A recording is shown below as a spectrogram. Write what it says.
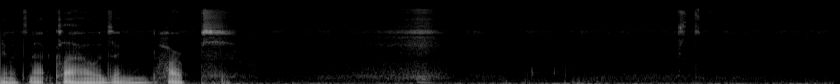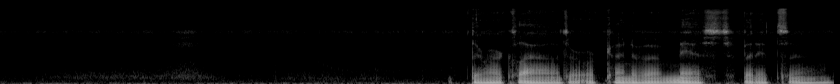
You know, it's not clouds and harps. There are clouds or, or kind of a mist, but it's um,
